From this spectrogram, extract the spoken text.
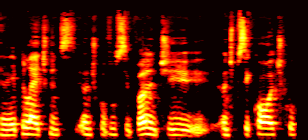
é, epilético, anti, anticonvulsivante, antipsicótico.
